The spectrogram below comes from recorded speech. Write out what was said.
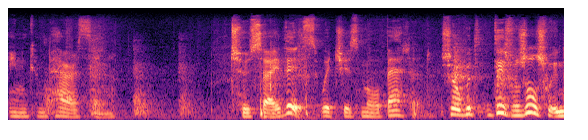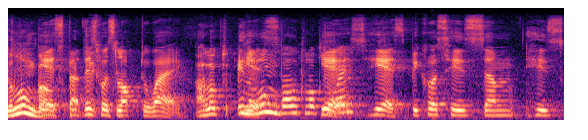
in comparison to say this, which is more battered. So, but this was also in the longboat. Yes, but this was locked away. I locked in Yes. longboat locked away. Yes, yes, because his um, his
